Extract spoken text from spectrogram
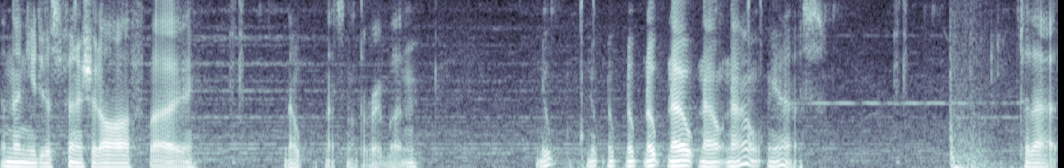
And then you just finish it off by... Nope, that's not the right button. Nope, nope, nope, nope, nope, no, no, no, yes. To that.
